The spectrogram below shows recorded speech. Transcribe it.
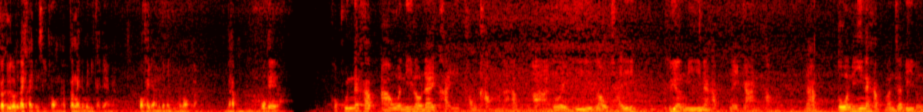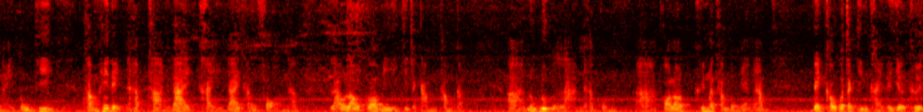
ก็คือเราจะได้ไข่เป็นสีทองครับข้างในจะไม่มีไข่แดงครับเพราะไข่แดงมันจะเป็นอยู่ข้างนอกแล้วนะครับโอเคขอบคุณนะครับอ่าวันนี้เราได้ไข่ทองคำนะครับอ่าโดยที่เราใช้เครื่องนี้นะครับในการทำนะครับ ตัวนี้นะครับมันจะดีตรงไหนตรงที่ทำให้เด็กนะครับทานได้ไข่ได้ทั้งฟองนะครับ แล้วเราก็มีกิจกรรมทำกับลูกๆหลานๆนะครับผมอพอเราขึ้นมาทำตรงนี้นะครับ เด็กเขาก็จะกินไข่ได้เยอะขึ้น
